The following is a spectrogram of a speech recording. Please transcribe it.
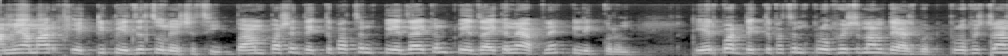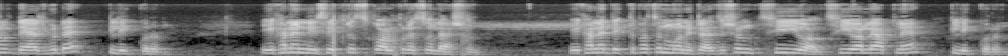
আমি আমার একটি পেজে চলে এসেছি। বাম পাশে দেখতে পাচ্ছেন পেজ আইকন পেজ আইকনে আপনি ক্লিক করুন। এরপর দেখতে পাচ্ছেন প্রফেশনাল ড্যাশবোর্ড প্রফেশনাল ড্যাশবোর্ডে ক্লিক করুন। এখানে নিচে একটু স্কল করে চলে আসুন। এখানে দেখতে পাচ্ছেন মনিটাইজেশন সিওল সিওলে আপনি ক্লিক করুন।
